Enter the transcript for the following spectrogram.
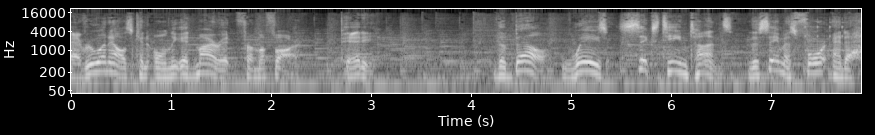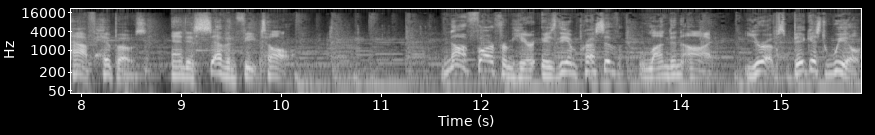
Everyone else can only admire it from afar. Pity. The bell weighs 16 tons, the same as four and a half hippos, and is 7 feet tall. Not far from here is the impressive London Eye, Europe's biggest wheel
